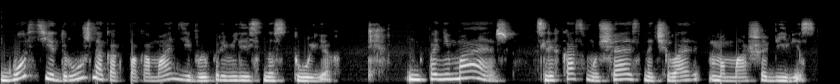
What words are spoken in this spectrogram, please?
Гости дружно, как по команде, выпрямились на стульях. «Понимаешь», – слегка смущаясь, начала мамаша Бивис.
